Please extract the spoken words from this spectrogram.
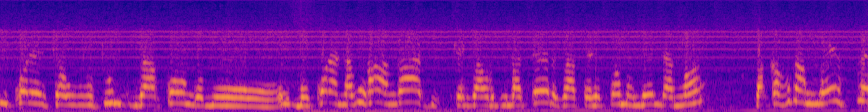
gukoresha ubu butunzi bwa kongo mu koranabuhanga disike za ordinateur za telefone ngendanwa bakavuga ngo ese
